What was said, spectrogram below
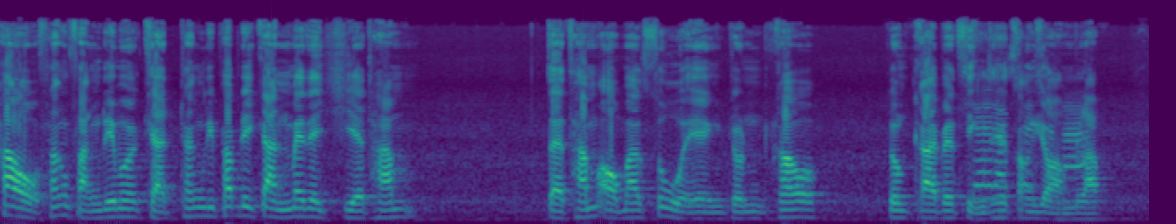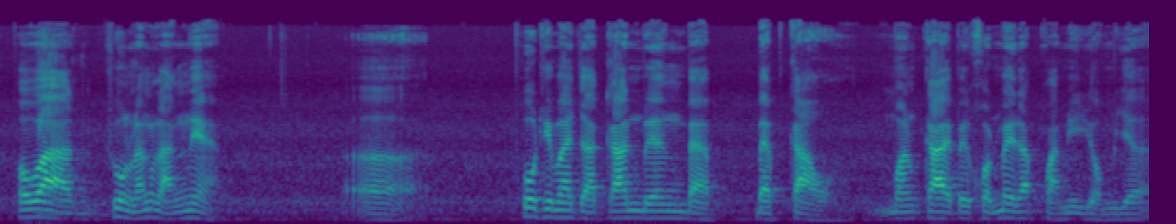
เท่า ทั้งฝั่งเดโมแครตทั้งริพับลิกันไม่ได้เชียร์ทรัมป์แต่ทรัมป์ออกมาสู้เองจนเขาจนกลายเป็นสิ่งที่ต้องยอมรับ เพราะว่าช่วงหลังๆเนี่ยเอ่อพวกที่มาจากการเมืองแบบแบบเก่า มันกลายเป็นคนไม่รับความนิยมเยอะ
